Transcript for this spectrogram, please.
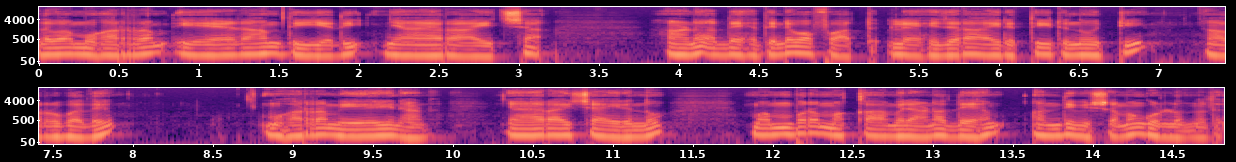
അഥവാ മുഹറം ഏഴാം തീയതി ഞായറാഴ്ച ആണ് അദ്ദേഹത്തിന്റെ വഫാത്ത്. അല്ലേ ഹിജറ ആയിരത്തി ഇരുന്നൂറ്റി അറുപത് മുഹറം ഏഴിനാണ്. ഞായറാഴ്ച ആയിരുന്നു. മമ്പുറം മക്കാമിലാണ് അദ്ദേഹം അന്ത്യവിശ്രമം കൊള്ളുന്നത്.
